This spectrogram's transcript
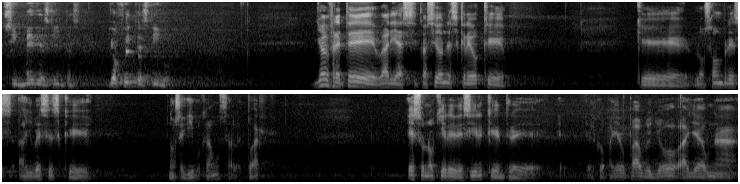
sin medias tintas. Yo fui testigo. Yo enfrenté varias situaciones, creo que, que los hombres hay veces que nos equivocamos al actuar. Eso no quiere decir que entre el compañero Pablo y yo haya una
